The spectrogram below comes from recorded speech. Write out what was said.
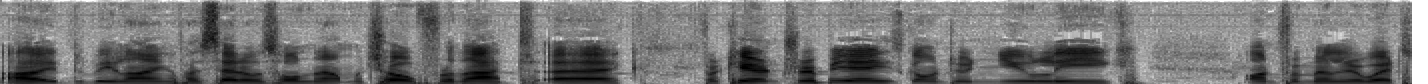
I'd be lying if I said I was holding out much hope for that. Uh, for Kieran Trippier, he's going to a new league, unfamiliar with,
